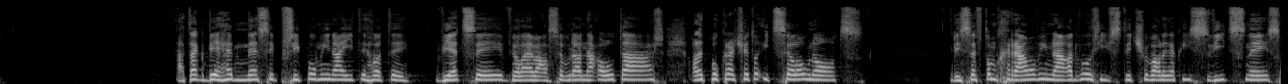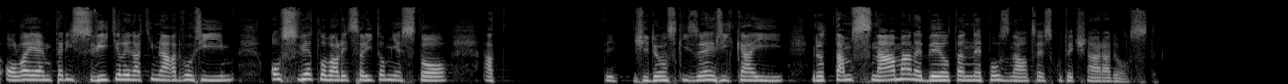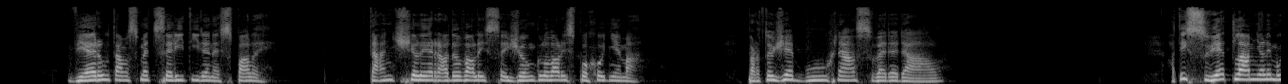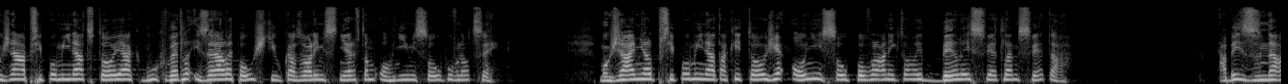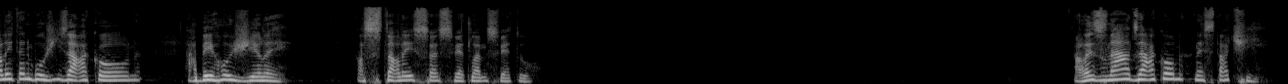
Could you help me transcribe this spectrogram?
A tak během dne si připomínají tyhle ty věci, vylévá se voda na oltář, ale pokračuje to i celou noc. Kdy se v tom chrámovém nádvoří vstyčovali takový svícny s olejem, který svítili nad tím nádvořím, osvětlovali celé to město a ty židovský zdroje říkají, kdo tam s náma nebyl, ten nepoznal, co je skutečná radost. Věru tam jsme celý týden nespali. Tančili, radovali se, žonglovali s pochodněma. Protože Bůh nás vede dál. A ty světla měly možná připomínat to, jak Bůh vedl Izraele pouští, ukazoval jim směr v tom ohním sloupu v noci. Možná jim měl připomínat taky to, že oni jsou povoláni k tomu, aby byli světlem světa. Aby znali ten boží zákon, aby ho žili a stali se světlem světu. Ale znát zákon nestačí.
